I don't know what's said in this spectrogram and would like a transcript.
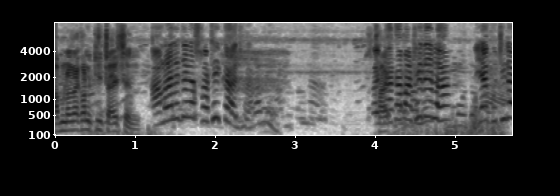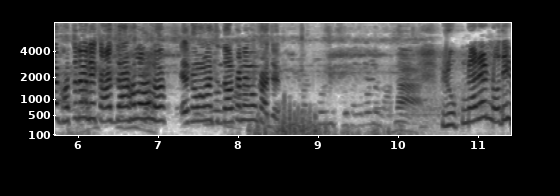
আপনারা এখন কি চাইছেন? আমরা যদি সঠিক কাজ হয় টাকা পাঠিয়ে দিল ইয়া ঘর চলে গেলে কাজ যা হলো হলো এরকম আমার দরকার নেই কাজের রূপনারায়ণ নদীর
